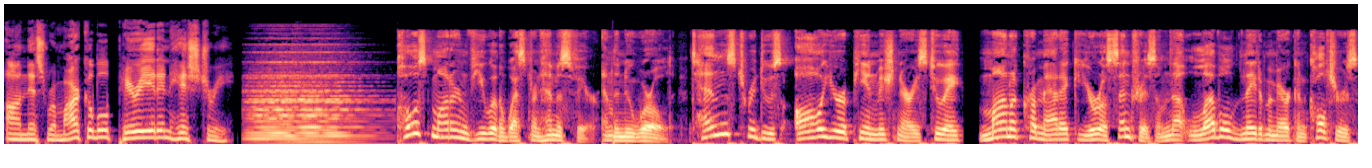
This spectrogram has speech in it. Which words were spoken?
on this remarkable period in history. Postmodern view of the Western Hemisphere and the New World tends to reduce all European missionaries to a monochromatic Eurocentrism that leveled Native American cultures.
